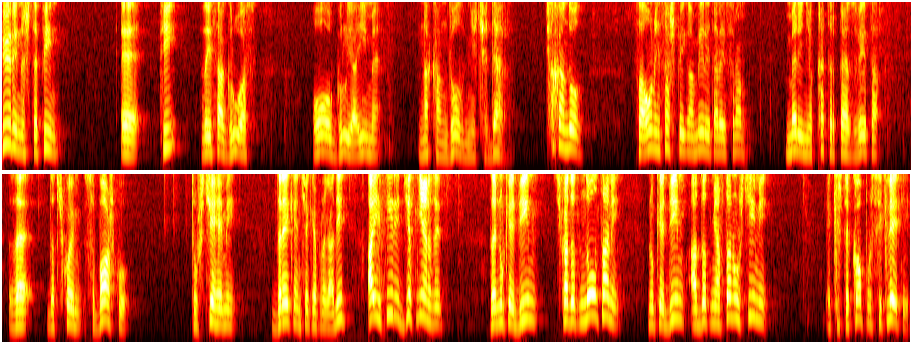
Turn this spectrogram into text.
hyri në shtëpinë e tij dhe i tha gruas: "O gruaja ime, na ka ndodh një qeder." Çka ka ndodh? Tha unë i thash pejgamberit alayhis salam, "Merri një 4-5 veta dhe do të shkojmë së bashku të ushqehemi drekën që ke përgatit, ai thirri gjithë njerëzit dhe nuk e dim çka do të ndodhë tani, nuk e dim a do të mjafton ushqimi. E kishte kapur sikleti,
